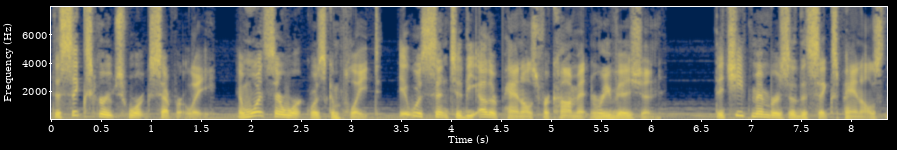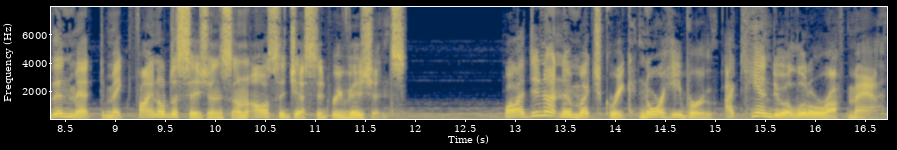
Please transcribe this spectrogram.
The six groups worked separately, and once their work was complete, it was sent to the other panels for comment and revision. The chief members of the six panels then met to make final decisions on all suggested revisions. While I do not know much Greek nor Hebrew, I can do a little rough math.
